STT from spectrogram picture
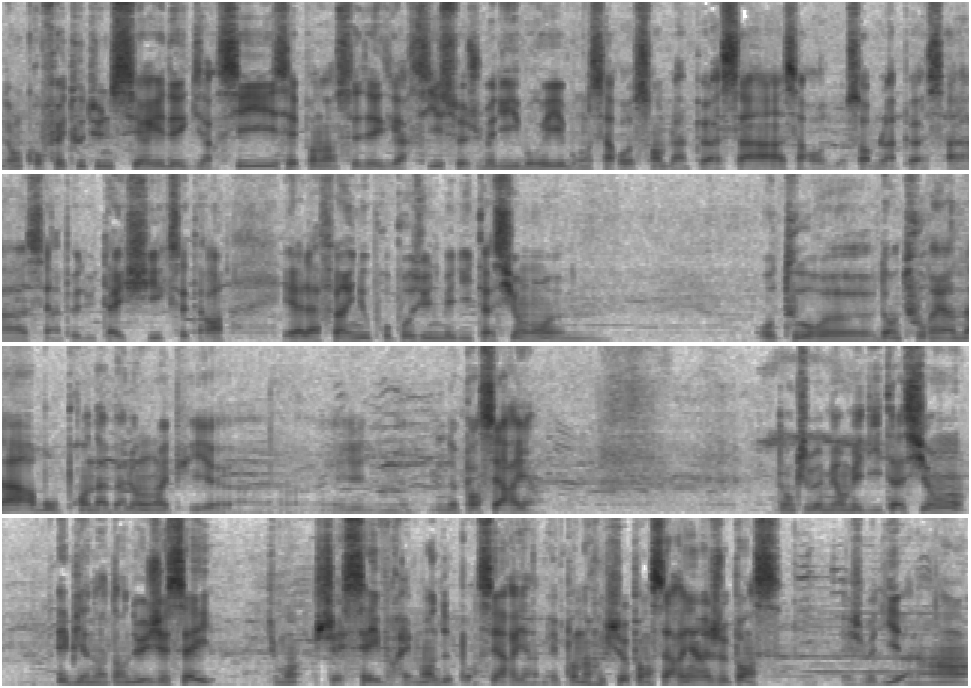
Donc on fait toute une série d'exercices et pendant ces exercices je me dis oui bon ça ressemble un peu à ça, ça ressemble un peu à ça, c'est un peu du tai chi etc. Et à la fin il nous propose une méditation euh, autour euh, d'entourer un arbre ou prendre un ballon et puis euh, ne, penser à rien. Donc je me mets en méditation et bien entendu j'essaye, du moins j'essaye vraiment de penser à rien. Mais pendant que je pense à rien je pense. Et je me dis oh non,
